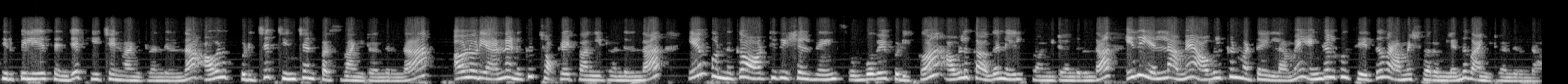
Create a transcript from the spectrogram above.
சிற்பிலேயே செஞ்ச கீச்செயின் வாங்கிட்டு வந்திருந்தா. அவளுக்கு பிடிச்ச சின்சன் பர்ஸ் வாங்கிட்டு வந்திருந்தா. அவளுடைய அண்ணனுக்கு சாக்லேட் வாங்கிட்டு வந்திருந்தா. என் பொண்ணுக்கு ஆர்டிபிஷியல் நெயில்ஸ் ரொம்பவே பிடிக்கும். அவளுக்காக நெயில்ஸ் வாங்கிட்டு வந்திருந்தா. இது எல்லாமே அவளுக்குன்னு மட்டும் இல்லாம எங்களுக்கும் சேர்த்து ராமேஸ்வரம்ல இருந்து வாங்கிட்டு வந்திருந்தா.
